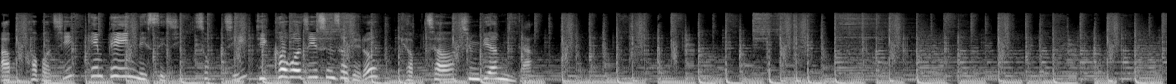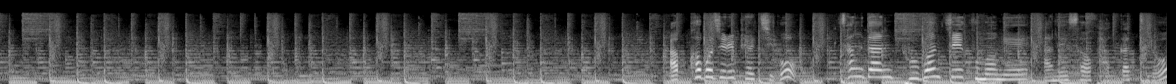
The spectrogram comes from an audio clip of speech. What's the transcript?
앞 커버지, 캠페인 메시지, 속지, 뒤 커버지 순서대로 겹쳐 준비합니다. 앞 커버지를 펼치고 상단 두 번째 구멍의 안에서 바깥으로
